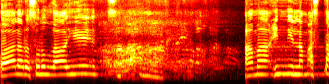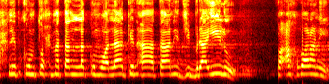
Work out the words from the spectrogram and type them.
قال رسول الله أما إني لم أستحلبكم تحمة لكم ولكن آتاني جبرائيل فأخبرني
